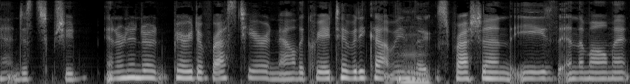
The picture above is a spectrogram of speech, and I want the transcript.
And just she'd entered into a period of rest here. And now the creativity coming, mm. the expression, the ease in the moment.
